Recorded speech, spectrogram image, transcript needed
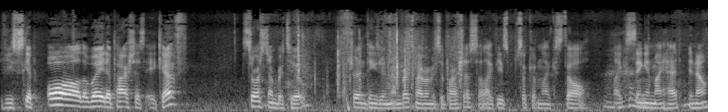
if you skip all the way to Parshas Ekev, source number two, certain things you remember. It's my Bar Mitzvah Parsha, so like these psukim like still like sing in my head, you know.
